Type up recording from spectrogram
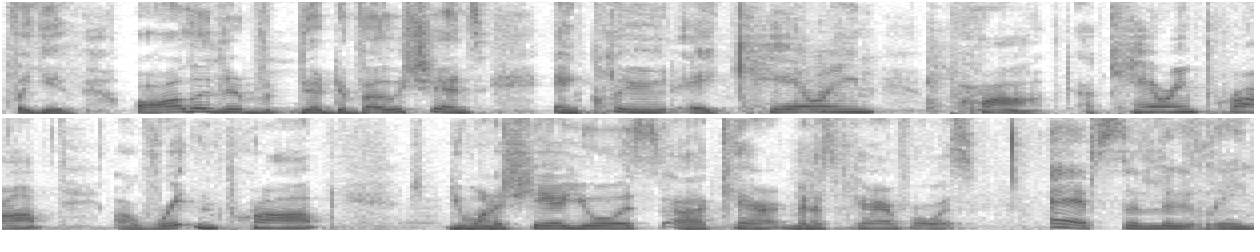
for you. All of the, the devotions include a caring prompt, a caring prompt, a written prompt. You want to share yours, uh, Karen, Minister Karen, for us? Absolutely.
